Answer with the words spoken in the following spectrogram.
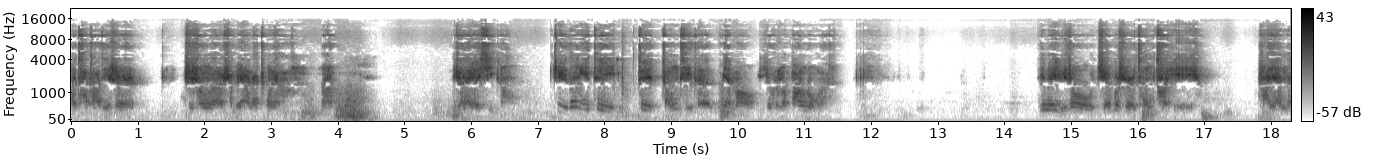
那它到底是支撑了什么样的重量啊？越来越细，这个东西对对整体的面貌有什么帮助吗？因为宇宙绝不是从腿发现的。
